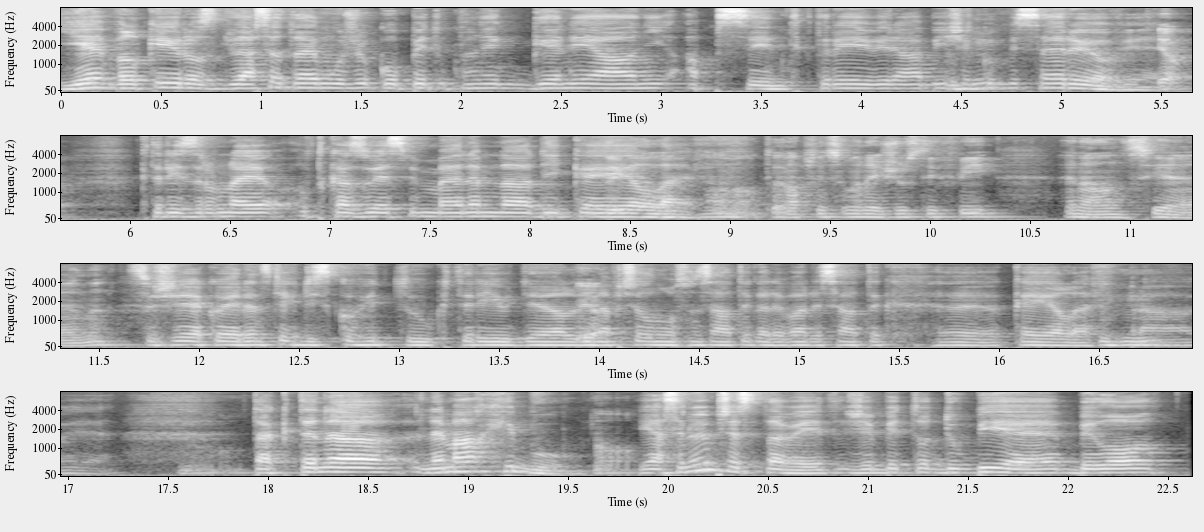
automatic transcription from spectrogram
je velký rozdíl. Já se tady můžu koupit úplně geniální absint, který vyrábíš uh-huh. jakoby sériově. Jo. Který zrovna je, odkazuje svým jménem na DKLF. Ano, ten absint se jmenuje Justify en Ancien. Což je jako jeden z těch diskohitů, který udělali jo. na přelomu 80. a 90. KLF uh-huh. právě no. tak ten eh, nemá chybu. No. Já si nevím představit, že by to Dubie bylo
